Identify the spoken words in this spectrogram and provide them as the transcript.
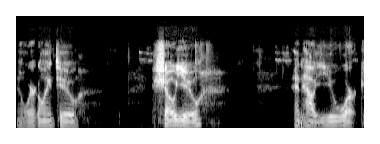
And we're going to show you and how you work.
